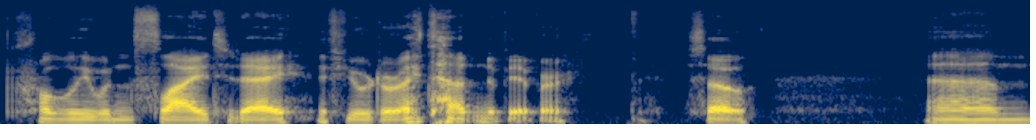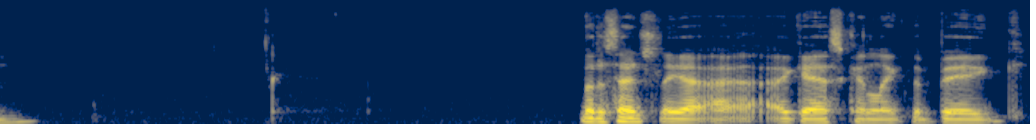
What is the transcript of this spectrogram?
probably wouldn't fly today if you were to write that in a paper. So, um, but essentially, I, I guess kind of like the big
